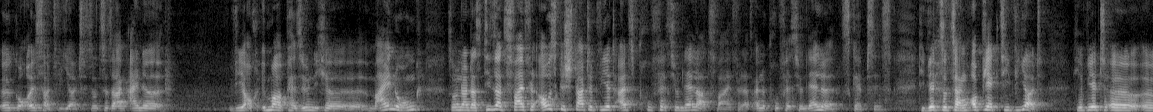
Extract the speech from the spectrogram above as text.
äh, geäußert wird, sozusagen eine, wie auch immer, persönliche äh, Meinung, sondern dass dieser Zweifel ausgestattet wird als professioneller Zweifel, als eine professionelle Skepsis. Die wird sozusagen objektiviert. Hier wird äh,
